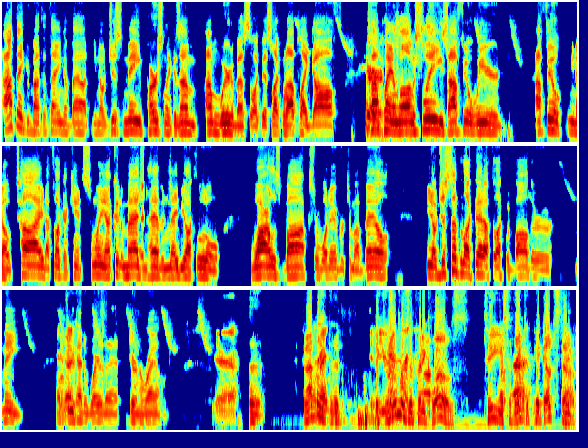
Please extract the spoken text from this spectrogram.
I think about the thing about you know just me personally because I'm I'm weird about stuff like this. Like when I play golf, if I'm playing long sleeves, I feel weird. I feel you know tied. I feel like I can't swing. I couldn't imagine having maybe like a little wireless box or whatever to my belt. You know, just something like that. I feel like would bother me if you had to wear that during a round. Yeah. And I think maybe the, If the cameras are pretty up- close to you, What's so they could pick up stuff.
